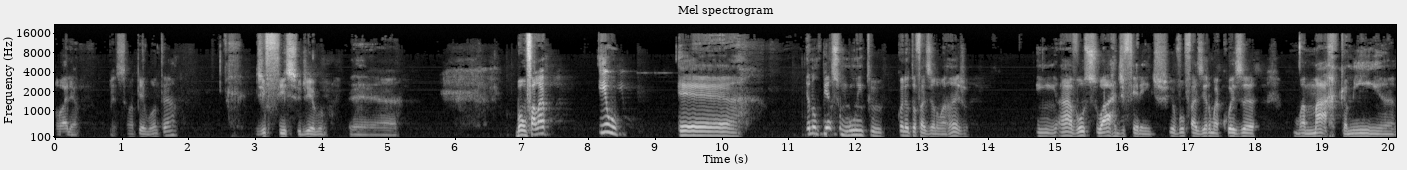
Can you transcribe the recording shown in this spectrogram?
Olha, essa é uma pergunta difícil, Diego. É... Bom, falar. Eu. É eu não penso muito, quando eu estou fazendo um arranjo, em, ah, vou soar diferente, eu vou fazer uma coisa, uma marca minha.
